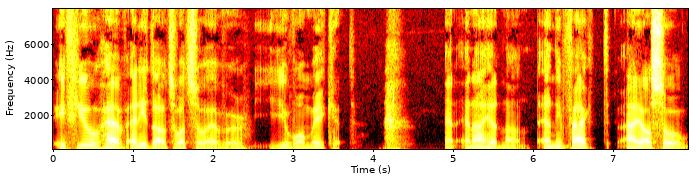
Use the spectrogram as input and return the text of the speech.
If you have any doubts whatsoever, you won't make it. and, and I had none. And in fact, I also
